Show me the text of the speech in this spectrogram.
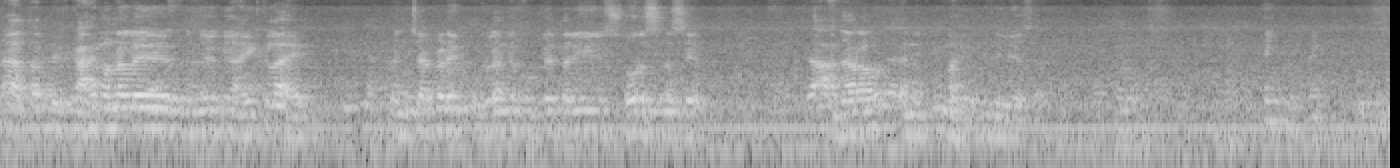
नाही आता ते काय म्हणाले म्हणजे मी ऐकलं आहे. त्यांच्याकडे कुठल्या ना कुठले तरी सोर्स असेल त्या आधारावर त्यांनी ती माहिती दिली असेल थँक्यू थँक्यू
